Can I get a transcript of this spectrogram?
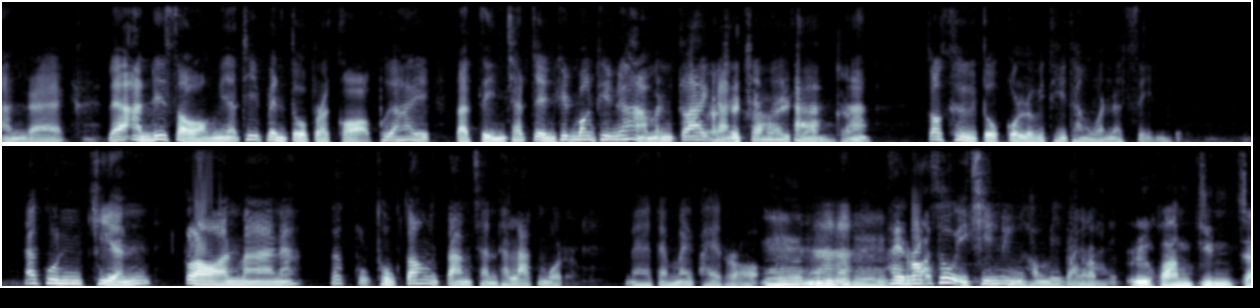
อันแรก และอันที่สองเนี่ยที่เป็นตัวประกอบเพื่อให้ตัดสินชัดเจนขึ้นบางทีเนื้อหามันใกล้กันคล้ายๆใช่ไหมกัคะนครับอะก็คือตัวกลวิธีทางวรรณศิลป์ถ้าคุณเขียนกรอนมานะก็ถูกต้องตามฉันทลักษณ์หมด แหม้แต่ไม่ไพเราะอืมอ่าไพเราะสู้อีกชิ้นหนึ่งเขาไม่ได้ครับหรือความกินใจ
